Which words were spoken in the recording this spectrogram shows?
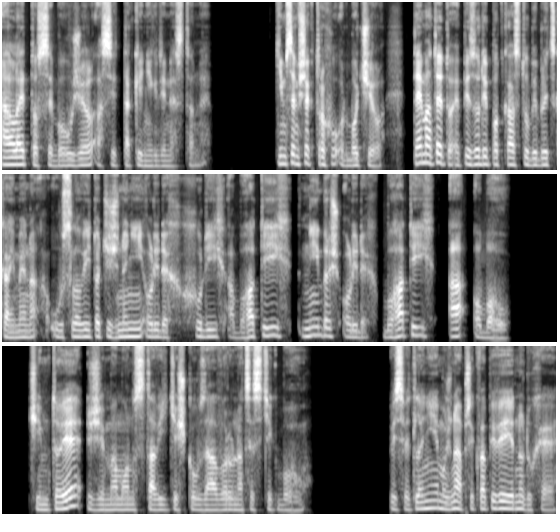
Ale to se bohužel asi taky nikdy nestane. Tím jsem však trochu odbočil. Téma této epizody podcastu Biblická jména a úsloví totiž není o lidech chudých a bohatých, nýbrž o lidech bohatých a o Bohu. Čím to je, že Mamon staví těžkou závoru na cestě k Bohu? Vysvětlení je možná překvapivě jednoduché.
